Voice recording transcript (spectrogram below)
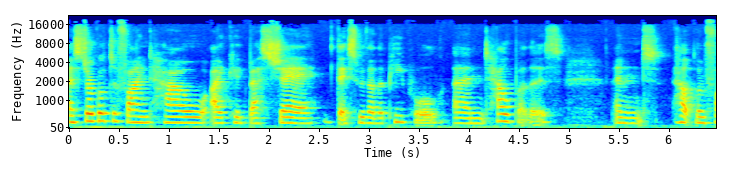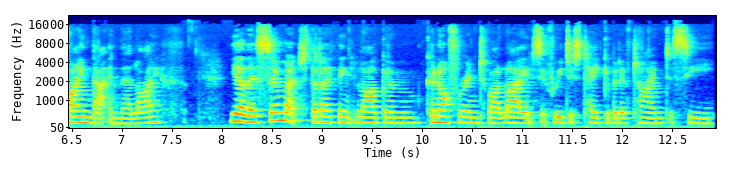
I struggled to find how I could best share this with other people and help others and help them find that in their life. Yeah, there's so much that I think Lagom can offer into our lives if we just take a bit of time to see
